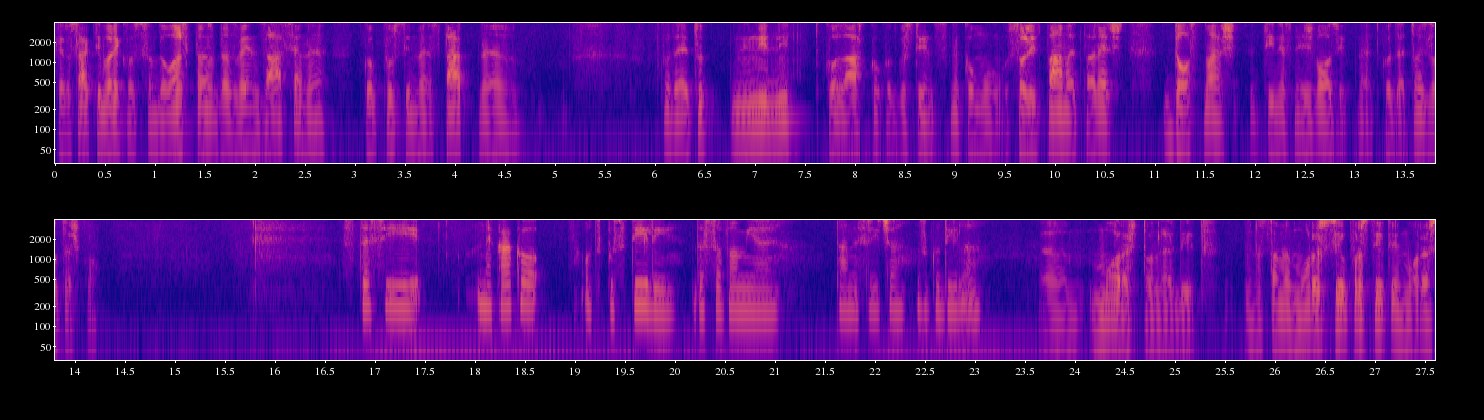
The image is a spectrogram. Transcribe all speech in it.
Ker vsak ti bo rekel, sem dovolj star, da zvem zase, ne. tako pusti me stat. Ne. Tako da je tudi ni, ni tako lahko kot gostinc nekomu soliti pamet, pa reči, dost imaš, ti ne smeš voziti. Ne. Tako da to je zelo težko ste si nekako odpustili, da se vam je ta nesreča zgodila? Um, moraš to narediti. Enostavno moraš si oprostiti in moraš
